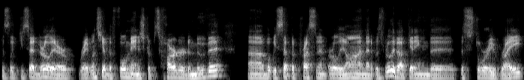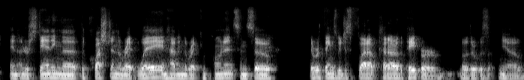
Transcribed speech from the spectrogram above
because like you said earlier right once you have the full manuscript it's harder to move it uh, but we set the precedent early on that it was really about getting the the story right and understanding the the question the right way and having the right components. And so there were things we just flat out cut out of the paper, whether it was you know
